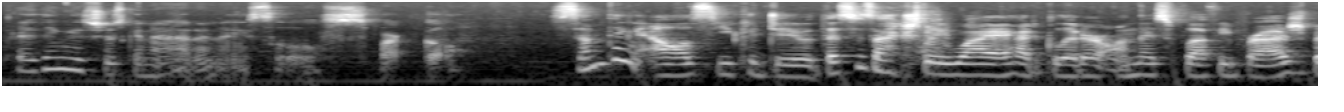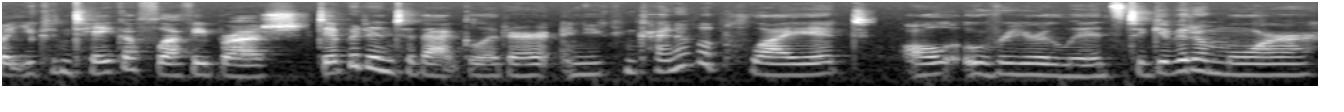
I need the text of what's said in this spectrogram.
but I think it's just gonna add a nice little sparkle. Something else you could do, this is actually why I had glitter on this fluffy brush, but you can take a fluffy brush, dip it into that glitter, and you can kind of apply it all over your lids to give it a more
